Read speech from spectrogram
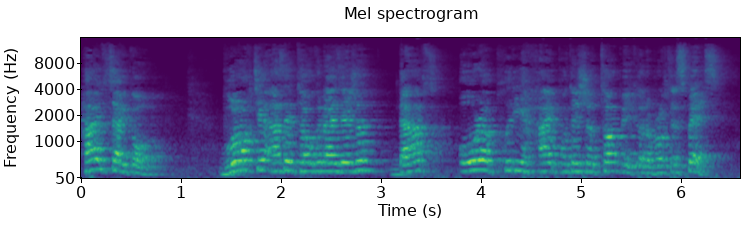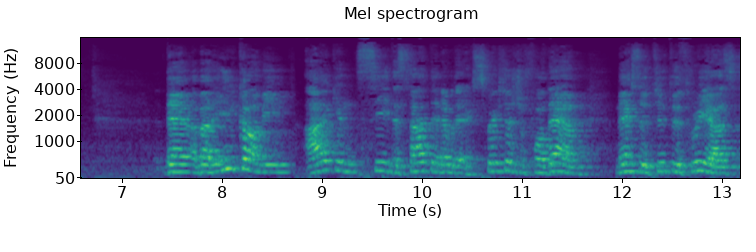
Hype cycle. Blockchain asset tokenization, that's all a pretty high potential topic on the blockchain space. Then about the ECOMI, I can see the start of the expectation for them next to two to three years.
